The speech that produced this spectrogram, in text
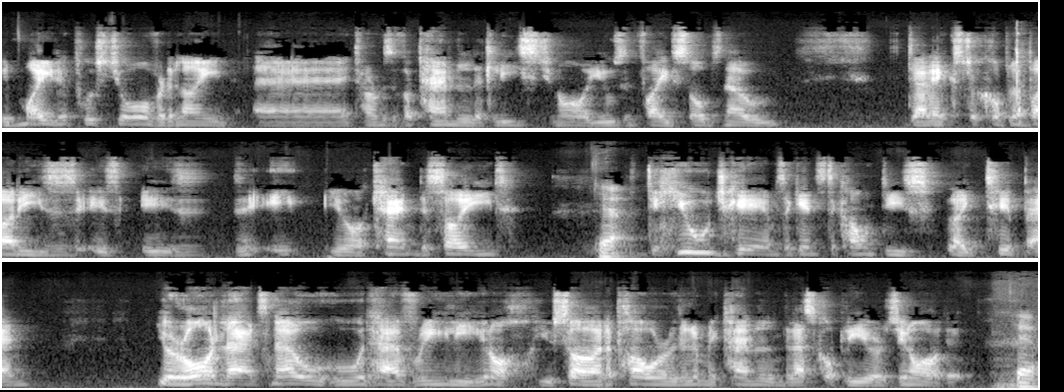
it might have pushed you over the line uh, in terms of a panel at least. You know, using five subs now, that extra couple of bodies is is, is you know can decide. Yeah, the huge games against the counties like Tip and your own lads now who would have really, you know, you saw the power of the Limerick panel in the last couple of years. You know, they, yeah.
